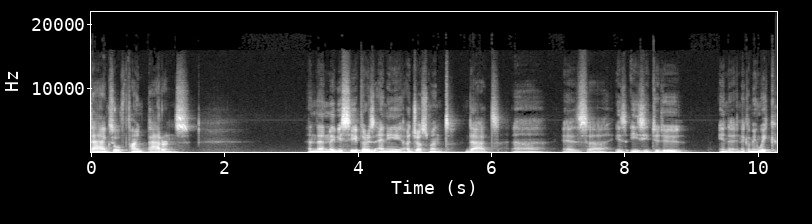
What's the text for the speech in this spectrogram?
tags or find patterns. And then maybe see if there is any adjustment that uh, is uh, is easy to do in the in the coming week.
